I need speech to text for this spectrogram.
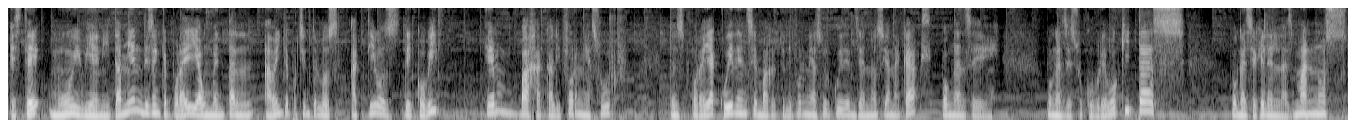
esté muy bien. Y también dicen que por ahí aumentan a 20% los activos de COVID en Baja California Sur. Entonces por allá cuídense en Baja California Sur, cuídense, no sean acá. Pónganse, pónganse su cubreboquitas, pónganse gel en las manos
